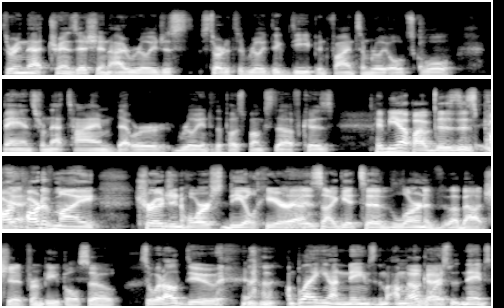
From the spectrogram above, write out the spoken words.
During that transition, I really just started to really dig deep and find some really old school bands from that time that were really into the post punk stuff. Cause Hit me up. I, this is part Yeah. part of my Trojan horse deal here is Yeah. I get to learn about shit from people. So so what I'll do, I'm blanking on names. of them. I'm Okay. worst with names.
